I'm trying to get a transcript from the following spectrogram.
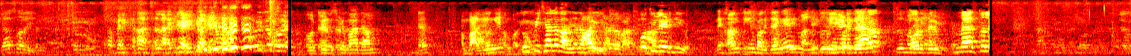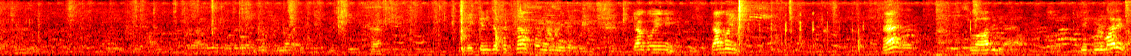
क्या सॉरी? अबे कहाँ चला गया? और फिर उसके बाद हम हम भागेंगे? तुम पीछे वाले भाग जाना भाई। ओ तू लेट जियो नहीं हम तीन भाग जाएँगे। तू लेट जाएगा और फिर मैं इसको देख के नहीं जा सकता? क्या कोई नहीं क्या कोई नहीं। है? स्वाद नहीं आया। ये कुड़ मारेगा।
